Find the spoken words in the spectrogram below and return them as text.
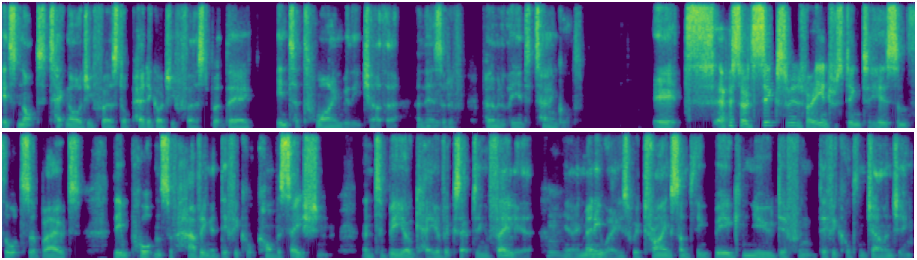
it's not technology first or pedagogy first, but they intertwine with each other and they're mm. sort of permanently intertangled. It's episode six it was very interesting to hear some thoughts about the importance of having a difficult conversation and to be okay of accepting a failure. Mm. You know, in many ways, we're trying something big, new, different, difficult and challenging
